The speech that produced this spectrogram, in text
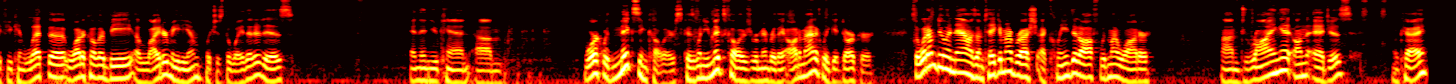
if you can let the watercolor be a lighter medium, which is the way that it is, and then you can um, work with mixing colors because when you mix colors, remember they automatically get darker. So what I'm doing now is I'm taking my brush, I cleaned it off with my water, I'm drying it on the edges, okay?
